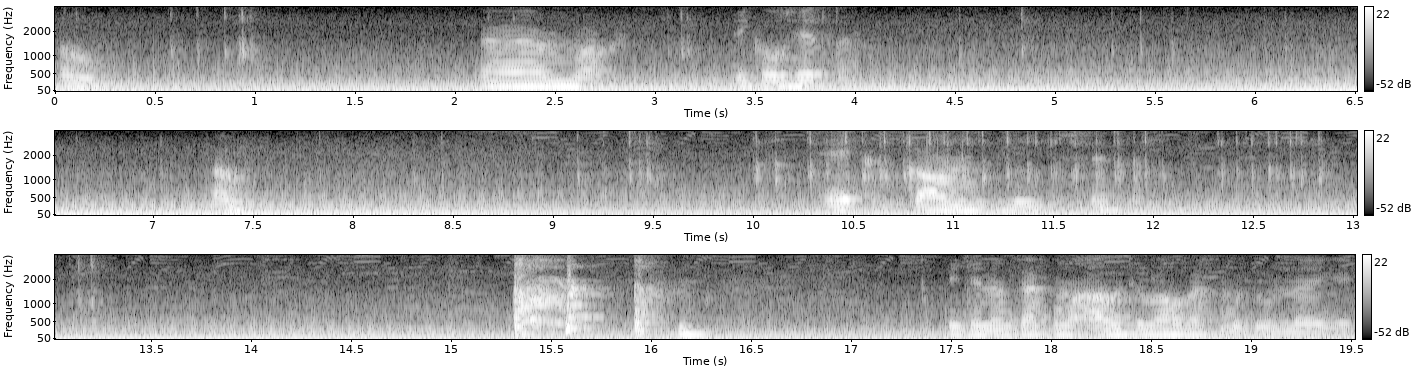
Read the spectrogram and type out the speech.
Oh. Ehm, wacht. Ik wil zitten. Oh. Ik kan niet zitten. Ik denk dat ik mijn auto wel weg moet doen, denk ik.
